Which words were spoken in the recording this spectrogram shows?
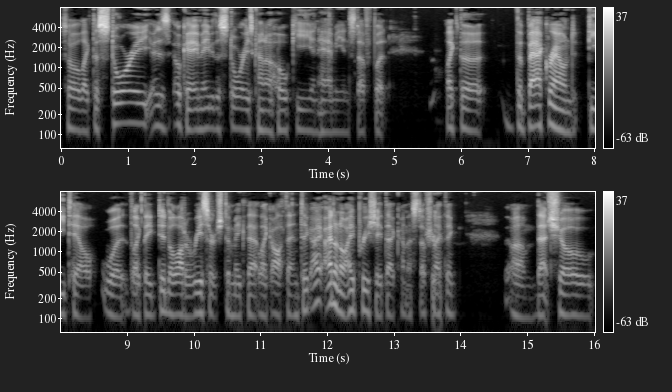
So like the story is okay, maybe the story is kind of hokey and hammy and stuff, but like the the background detail was like they did a lot of research to make that like authentic. I I don't know, I appreciate that kind of stuff sure. and I think um that show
